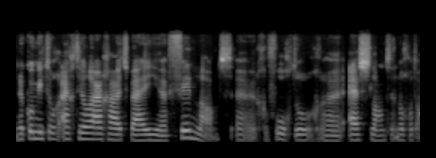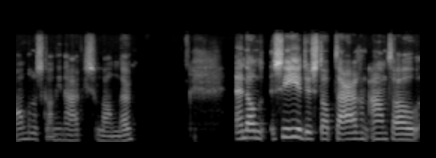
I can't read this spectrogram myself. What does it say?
En dan kom je toch echt heel erg uit bij uh, Finland, uh, gevolgd door uh, Estland en nog wat andere Scandinavische landen. En dan zie je dus dat daar een aantal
